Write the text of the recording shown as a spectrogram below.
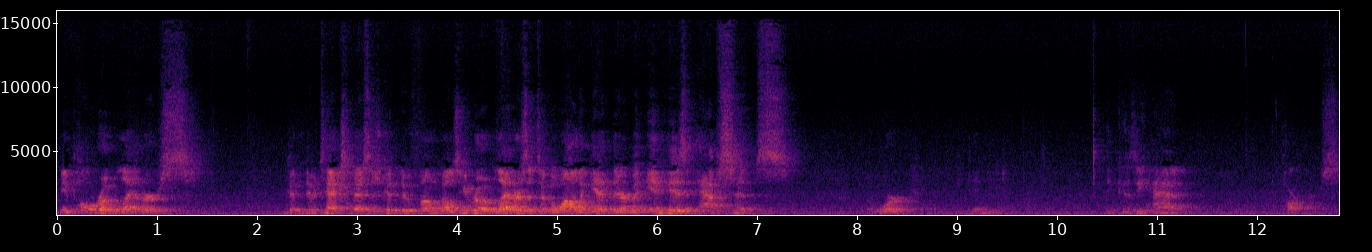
I mean, Paul wrote letters. Couldn't do text messages, couldn't do phone calls. He wrote letters that took a while to get there, but in his absence, the work continued because he had partners.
